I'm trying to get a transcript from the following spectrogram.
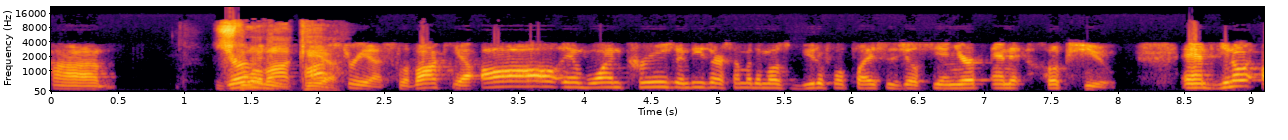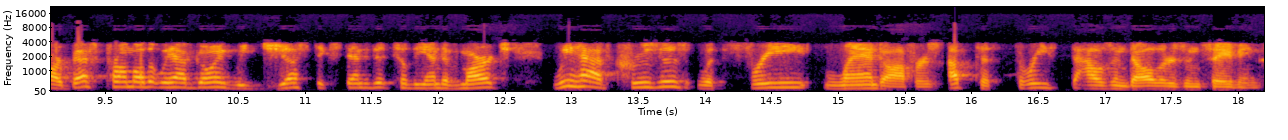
um, Germany, Slovakia. Austria, Slovakia, all in one cruise. And these are some of the most beautiful places you'll see in Europe, and it hooks you. And you know what? Our best promo that we have going, we just extended it till the end of March. We have cruises with free land offers up to $3,000 in savings.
